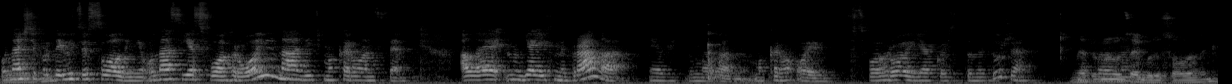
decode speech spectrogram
У нас ще продаються солені. У нас є з фуагрою навіть макаронси. Але ну я їх не брала. Я вже думаю, ладно, макарон. Ой, з якось то не дуже. Я думаю, оцей буде солений.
